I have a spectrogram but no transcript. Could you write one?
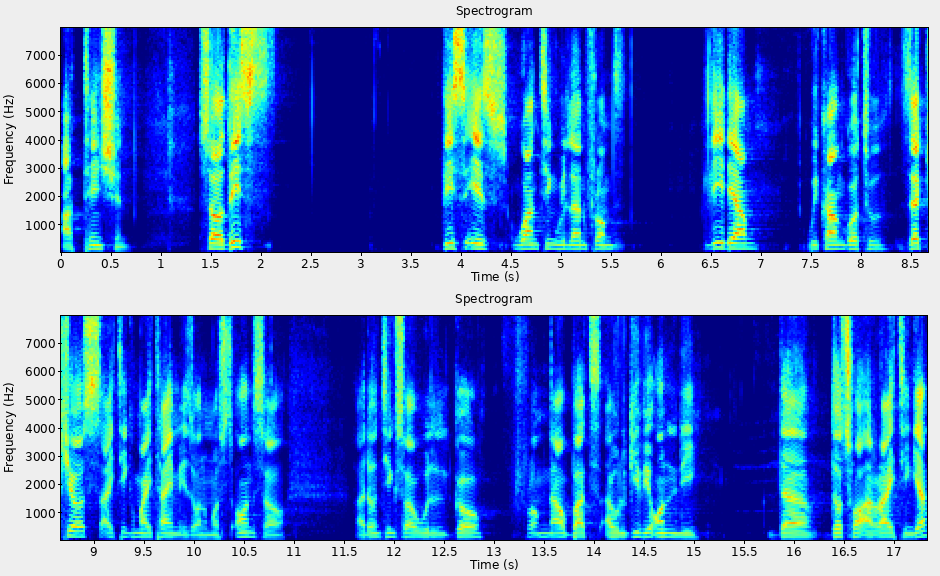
attention. So this this is one thing we learn from Lydia. We can go to Zacchaeus. I think my time is almost on, so I don't think so. I will go from now, but I will give you only the those who are writing. Yeah,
